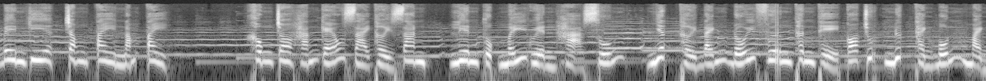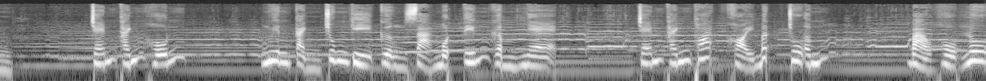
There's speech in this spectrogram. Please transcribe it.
bên kia trong tay nắm tay. Không cho hắn kéo dài thời gian, liên tục mấy quyền hạ xuống, nhất thời đánh đối phương thân thể có chút nứt thành bốn mảnh. chém thánh hốn Nguyên cảnh trung kỳ cường giả một tiếng gầm nhẹ. Chén thánh thoát khỏi bất chu ấm. Bảo hộ lô.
